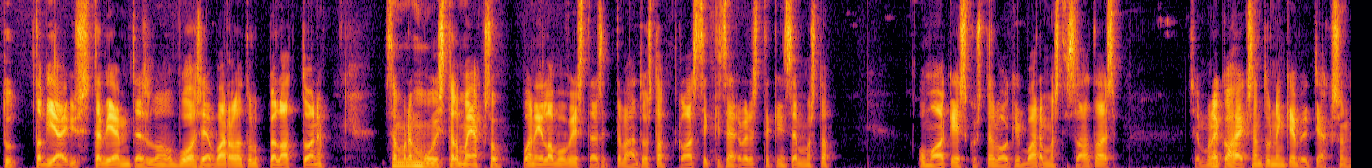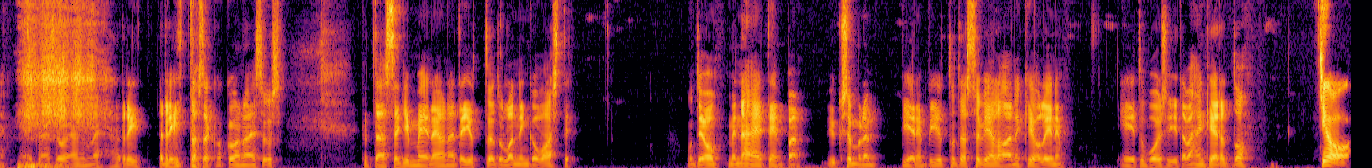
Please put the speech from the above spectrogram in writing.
tuttavia ystäviä, mitä silloin on vuosien varrella tullut pelattua, niin semmoinen muistelmajakso Vanilla Vovista ja sitten vähän tuosta klassikkisерveristäkin semmoista omaa keskusteluakin varmasti saataisiin. Semmoinen kahdeksan tunnin kevyt jakso, niin eiköhän se ole ihan semmoinen ri- riittävä kokonaisuus. Kun tässäkin meinaa jo näitä juttuja tulla niin kovasti. Mutta joo, mennään eteenpäin. Yksi semmoinen pienempi juttu tässä vielä ainakin oli, niin Eetu voi siitä vähän kertoa. Joo,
